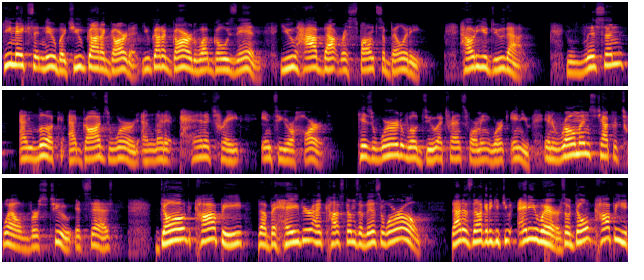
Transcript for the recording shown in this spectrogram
He makes it new, but you've got to guard it. You've got to guard what goes in. You have that responsibility. How do you do that? You listen and look at God's word and let it penetrate into your heart. His word will do a transforming work in you. In Romans chapter 12, verse 2, it says, Don't copy the behavior and customs of this world. That is not going to get you anywhere. So don't copy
